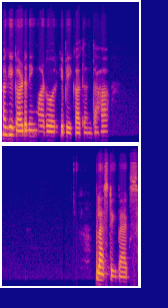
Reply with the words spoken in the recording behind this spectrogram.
ಹಾಗೆ ಗಾರ್ಡನಿಂಗ್ ಮಾಡುವವರಿಗೆ ಬೇಕಾದಂತಹ ಪ್ಲಾಸ್ಟಿಕ್ ಬ್ಯಾಗ್ಸ್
